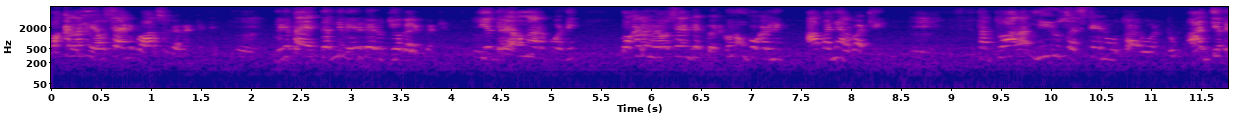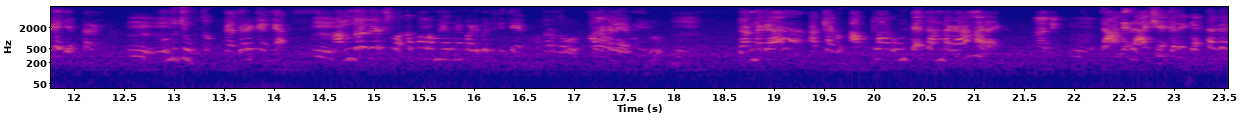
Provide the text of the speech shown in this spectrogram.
ఒకళ్ళని వ్యవసాయానికి వారసులుగా పెట్టండి. మిగతా ఇద్దరిని వేరు వేరు ఉద్యోగాలకు పెట్టండి. ఇద్దరే ఉన్నారనుకోండి ఒకళ్ళని వ్యవసాయానికి పెట్టుకొని ఇంకొకరిని ఆ పని అలవాటు చేయండి. తద్వారా మీరు సస్టైన్ అవుతారు అంటూ బాధ్యతగా చెప్పారు. ముందు చూపుతూ పెద్దరికంగా అందరూ కలిసి ఒక్క పొలం మీదనే పడి బతికితే కుదరదు బతకలేరు మీరు. దండగా అట్లా అట్లా ఉంటే దండగా అన్నాడు ఆయన అది దాన్ని రాజశేఖర్ రెడ్డి ఎట్టగా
